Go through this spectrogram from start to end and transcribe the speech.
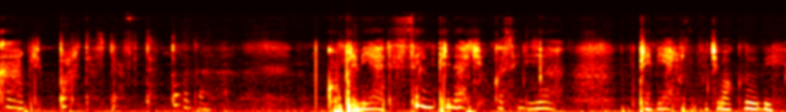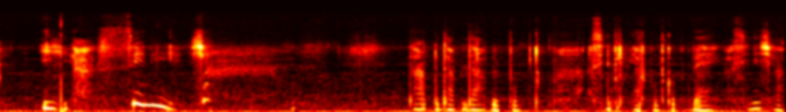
Abre portas pra vida toda. Com Premiere sempre na Junca Assine já. Premiere Futebol Clube. E assine já. www.assinepremiere.com.br Assine já.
